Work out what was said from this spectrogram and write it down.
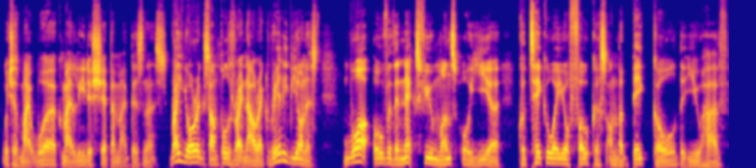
which is my work, my leadership and my business. Write your examples right now, like really be honest. What over the next few months or year could take away your focus on the big goal that you have?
